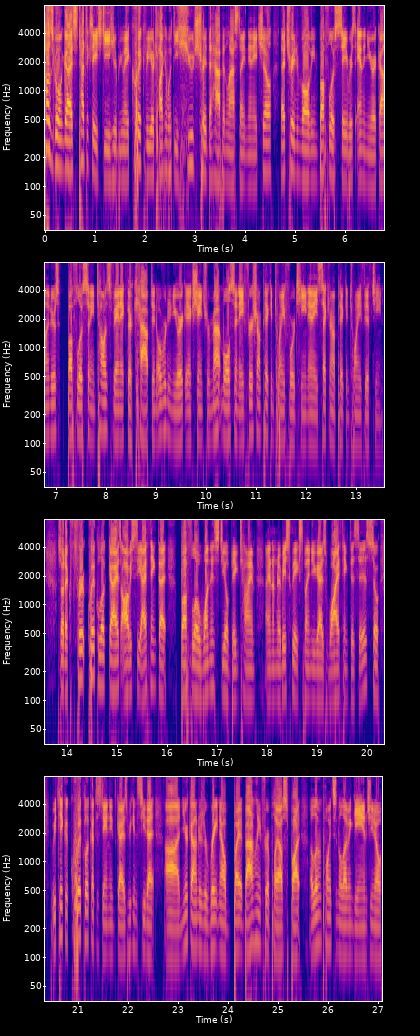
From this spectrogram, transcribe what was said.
How's it going guys? TacTix HD here bringing a quick video talking about the huge trade that happened last night in the NHL. That trade involving Buffalo Sabres and the New York Islanders. Buffalo sending Thomas Vanek, their captain, over to New York in exchange for Matt Moulson, a first round pick in 2014 and a second round pick in 2015. So at a quick look guys, obviously I think that Buffalo won this deal big time and I'm going to basically explain to you guys why I think this is. So if we take a quick look at the standings guys, we can see that uh, New York Islanders are right now battling for a playoff spot, 11 points in 11 games. You know,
